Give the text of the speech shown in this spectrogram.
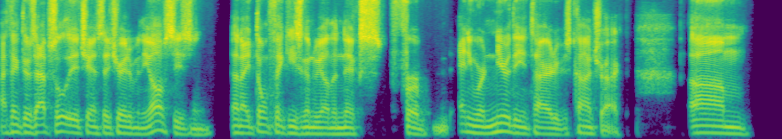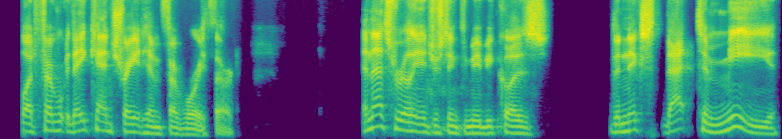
I think there's absolutely a chance they trade him in the offseason. And I don't think he's going to be on the Knicks for anywhere near the entirety of his contract. Um, but February, they can trade him February 3rd. And that's really interesting to me because the Knicks, that to me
